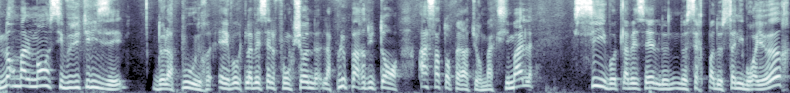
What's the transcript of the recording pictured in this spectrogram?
normalement si vous utilisez de la poudre et votre lave-vaisselle fonctionne la plupart du temps à sa température maximale, si votre lave-vaisselle ne sert pas de sanibroyeur,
